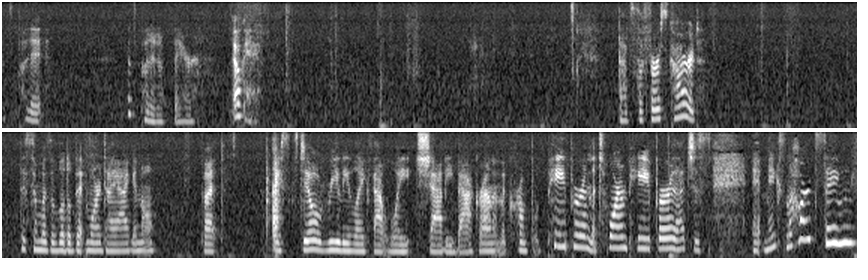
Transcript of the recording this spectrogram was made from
Let's put it, let's put it up there. Okay. That's the first card. This one was a little bit more diagonal, but I still really like that white shabby background and the crumpled paper and the torn paper. That just, it makes my heart sing.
